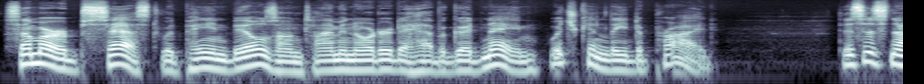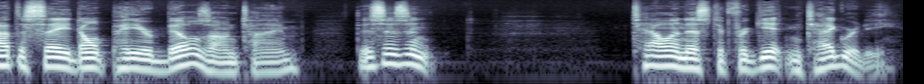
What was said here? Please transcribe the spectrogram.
Some are obsessed with paying bills on time in order to have a good name, which can lead to pride. This is not to say don't pay your bills on time. This isn't telling us to forget integrity.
